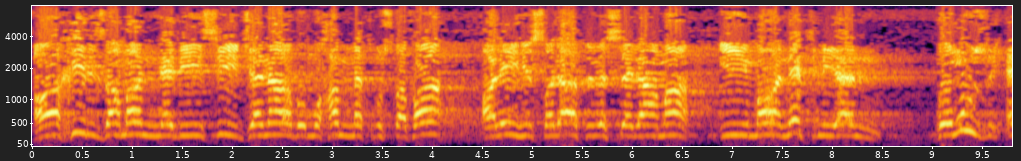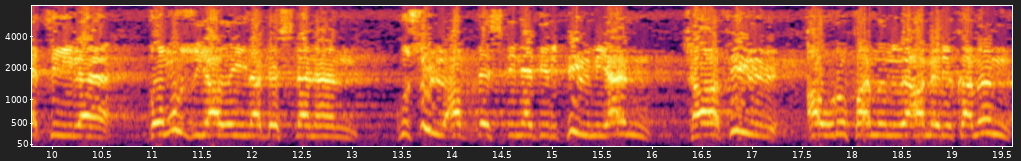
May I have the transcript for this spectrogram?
ahir zaman nebisi Cenab-ı Muhammed Mustafa aleyhissalatu vesselama iman etmeyen, domuz etiyle, domuz yağıyla beslenen, gusül abdesti nedir bilmeyen, kafir Avrupa'nın ve Amerika'nın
